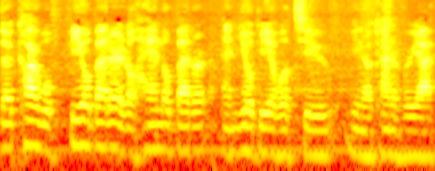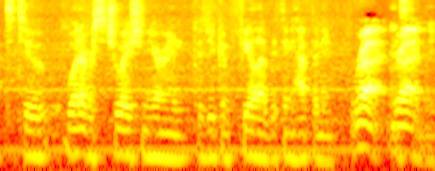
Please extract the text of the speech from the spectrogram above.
The car will feel better, it'll handle better, and you'll be able to you know kind of react to whatever situation you're in because you can feel everything happening Right, instantly.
